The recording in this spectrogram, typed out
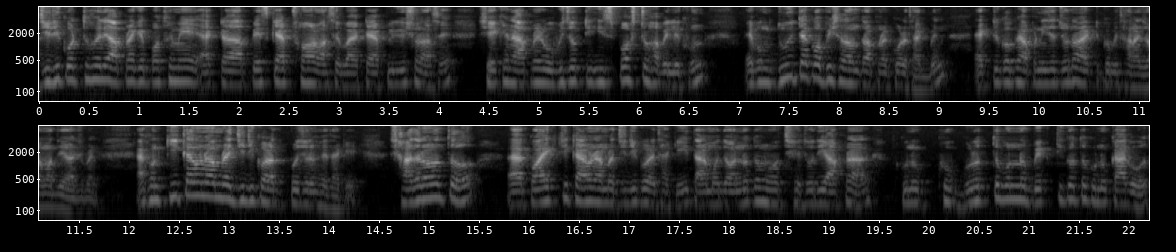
জিডি করতে হলে আপনাকে প্রথমে একটা পেসক্যাপ ফর্ম আছে বা একটা অ্যাপ্লিকেশন আছে। সেখানে আপনার অভিযোগটি স্পষ্টভাবে লিখুন এবং দুইটা কপি সাধারণত আপনার করে থাকবেন। একটি কপি আপনি নিজের জন্য আর একটি কপি থানায় জমা দিয়ে আসবেন। এখন কি কারণে আমরা জিডি করার প্রয়োজন হয়ে থাকে? সাধারণত কয়েকটি কারণ আমরা জিডি করে থাকি। তার মধ্যে অন্যতম হচ্ছে যদি আপনার কোনো খুব গুরুত্বপূর্ণ ব্যক্তিগত কোনো কাগজ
